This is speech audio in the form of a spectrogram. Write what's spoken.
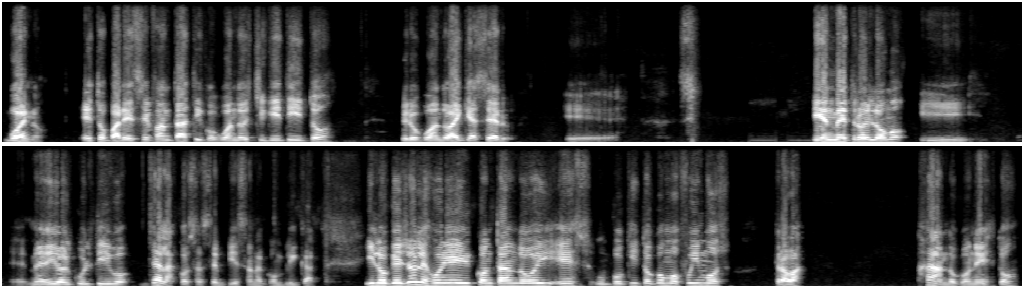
Bueno, esto parece fantástico cuando es chiquitito, pero cuando hay que hacer 100 eh, metros de lomo y eh, medio del cultivo, ya las cosas se empiezan a complicar. Y lo que yo les voy a ir contando hoy es un poquito cómo fuimos trabajando con esto,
